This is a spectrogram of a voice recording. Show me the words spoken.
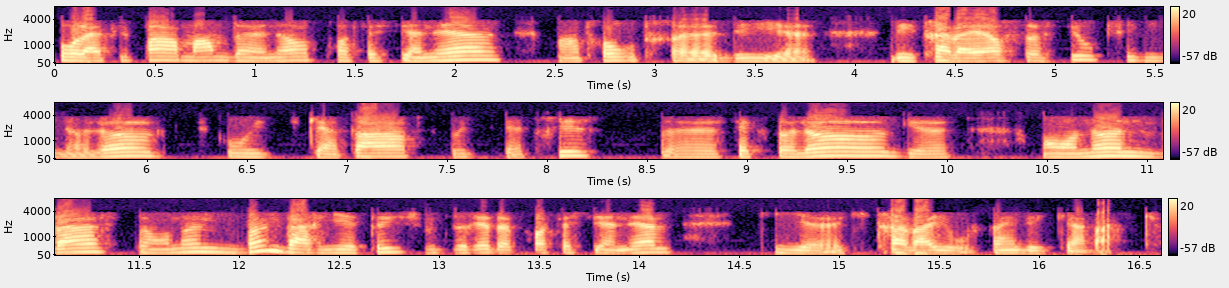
pour la plupart membres d'un ordre professionnel, entre autres euh, des, euh, des travailleurs sociaux, criminologues, psychoéducateurs, psychoéducatrices, sexologues. on a une vaste, on a une bonne variété, je vous dirais, de professionnels qui, qui travaillent au sein des CABAC.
